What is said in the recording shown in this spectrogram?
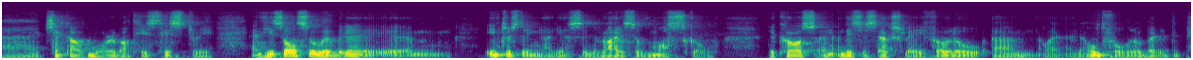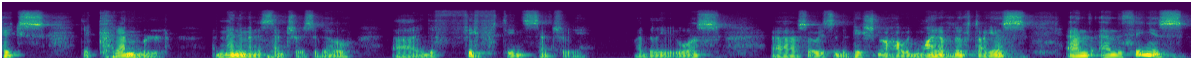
uh, check out more about his history. And he's also a little bit um, interesting, I guess, in the rise of Moscow because, and, and this is actually a photo, um, an old photo, but it depicts the Kremlin many, many centuries ago uh, in the 15th century, I believe it was. Uh, so it's a depiction of how it might have looked, I guess. And, and the thing is,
